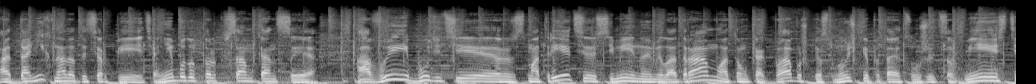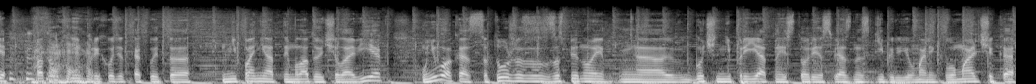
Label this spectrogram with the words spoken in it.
э, до них надо дотерпеть. Они будут только в самом конце. А вы будете смотреть семейную мелодраму о том, как бабушка с внучкой пытаются ужиться вместе, потом к ним приходит какой-то непонятный молодой человек. У него, оказывается, тоже за, спиной э, очень неприятные история связана с гибелью маленького мальчика,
